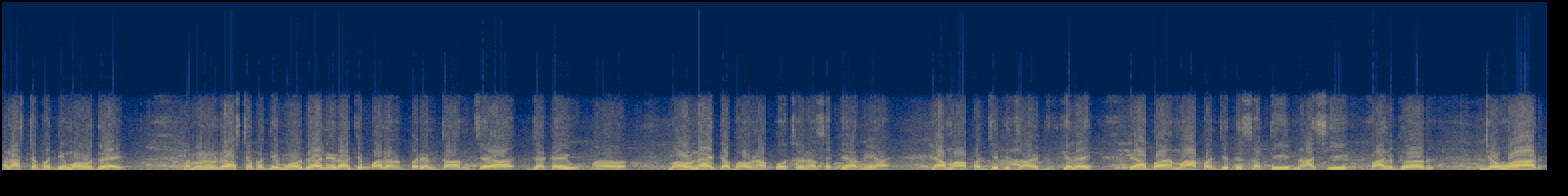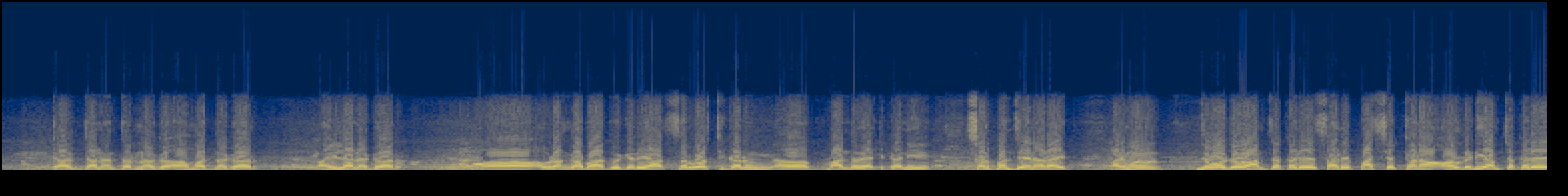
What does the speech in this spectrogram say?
राष्ट्रपती महोदय आहे म्हणून राष्ट्रपती महोदय आणि राज्यपालांपर्यंत आमच्या ज्या काही भावना आहेत त्या भावना पोहोचवण्यासाठी आम्ही या- महापंचायतीचं आयोजित केलं आहे या महापंचायतीसाठी नाशिक पालघर जव्हार त्या त्यानंतर नगर अहमदनगर अहिल्यानगर औरंगाबाद वगैरे या सर्वच ठिकाणून बांधव या ठिकाणी सरपंच येणार आहेत. आणि म्हणून जवळजवळ आमच्याकडे साडेपाचशे ठराव ऑलरेडी आमच्याकडे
